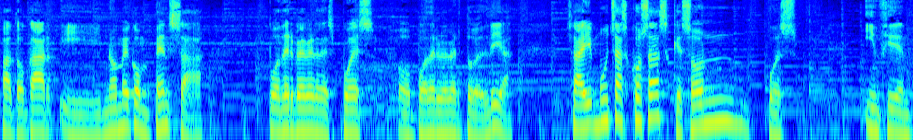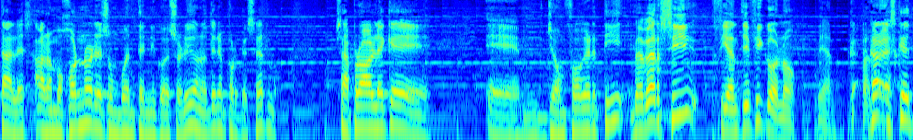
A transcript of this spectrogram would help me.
para tocar y no me compensa poder beber después o poder beber todo el día. O sea, hay muchas cosas que son, pues, incidentales. A lo mejor no eres un buen técnico de sonido, no tienes por qué serlo. O sea, probable que eh, John Fogerty... Beber sí, científico no. Bien. Claro, es que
